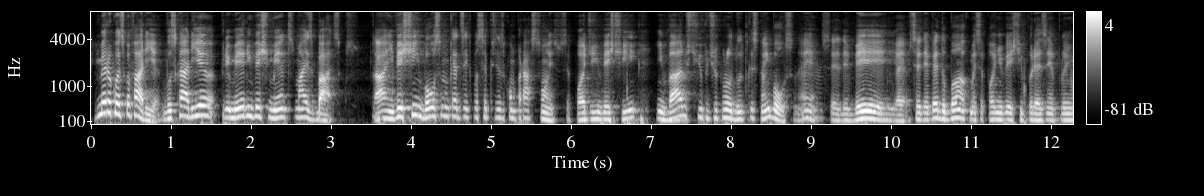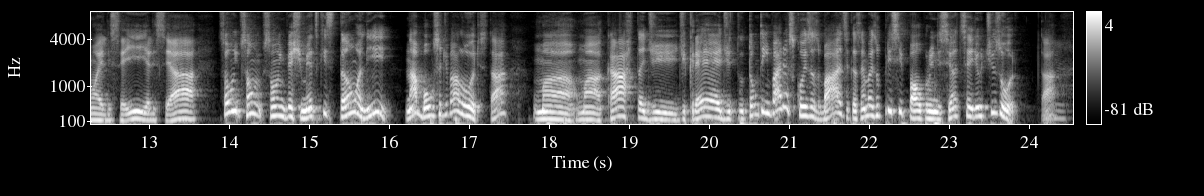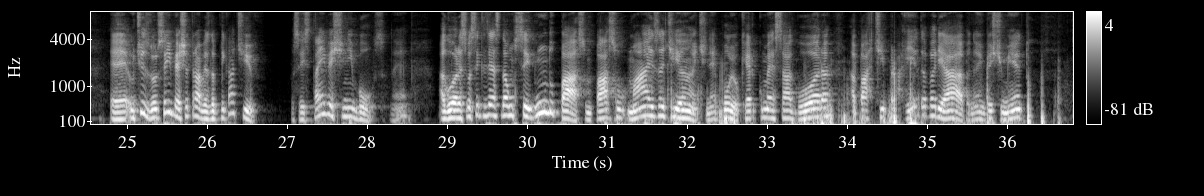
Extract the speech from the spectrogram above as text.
Primeira coisa que eu faria, buscaria primeiro investimentos mais básicos, tá? Investir em bolsa não quer dizer que você precisa comprar ações. Você pode investir em vários tipos de produtos que estão em bolsa, né? CDB, eh, CDB do banco, mas você pode investir, por exemplo, em uma LCI, LCA. São, são, são investimentos que estão ali na bolsa de valores, tá? Uma, uma carta de, de crédito. Então tem várias coisas básicas, né? Mas o principal para o iniciante seria o tesouro, tá? É, o tesouro você investe através do aplicativo. Você está investindo em bolsa, né? Agora, se você quisesse dar um segundo passo, um passo mais adiante, né? Pô, eu quero começar agora a partir para renda variável, né? Investimento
